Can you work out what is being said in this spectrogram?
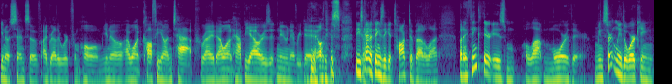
you know, sense of I'd rather work from home. You know, I want coffee on tap, right? I want happy hours at noon every day. Yeah. All these these kind of things that get talked about a lot. But I think there is a lot more there. I mean, certainly the working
